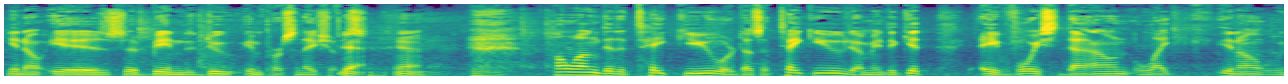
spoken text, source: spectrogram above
you know, is uh, being to do impersonations. Yeah, yeah. How long did it take you, or does it take you? I mean, to get a voice down like you know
